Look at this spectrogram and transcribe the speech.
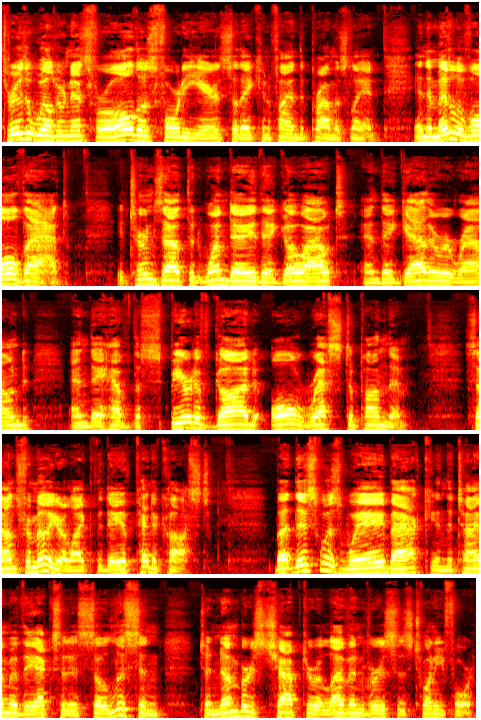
through the wilderness for all those 40 years so they can find the promised land. In the middle of all that, it turns out that one day they go out and they gather around and they have the Spirit of God all rest upon them. Sounds familiar, like the day of Pentecost. But this was way back in the time of the Exodus, so listen to Numbers chapter 11, verses 24.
